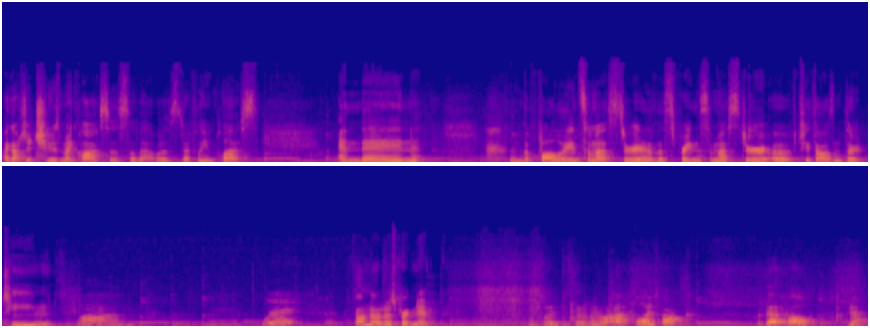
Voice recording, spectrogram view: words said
I got to choose my classes, so that was definitely a plus. And then the following semester, the spring semester of 2013, Mom. what found out I was pregnant. Would you like to sit on my lap while I talk? Would that help? Yeah.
